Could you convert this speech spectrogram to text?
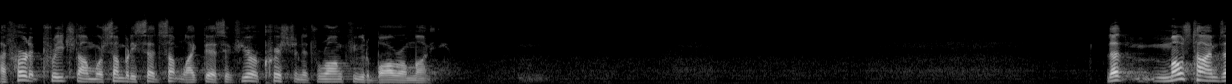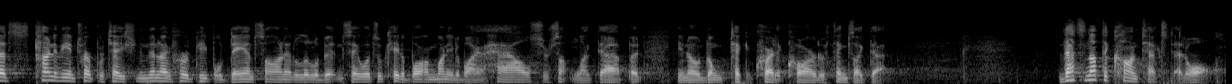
I've heard it preached on where somebody said something like this If you're a Christian, it's wrong for you to borrow money. That, most times that's kind of the interpretation, and then I've heard people dance on it a little bit and say, well, it's okay to borrow money to buy a house or something like that, but you know, don't take a credit card or things like that. That's not the context at all.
